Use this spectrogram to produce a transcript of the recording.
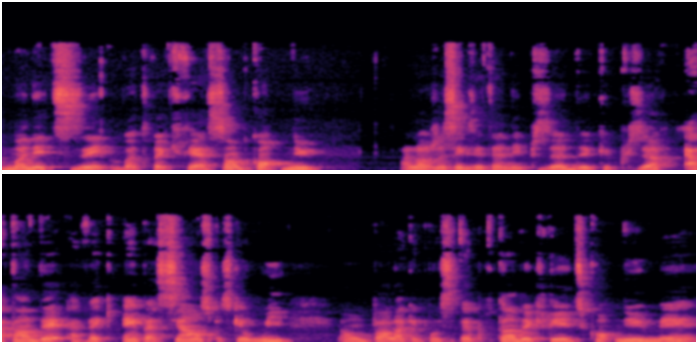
monétiser votre création de contenu. Alors, je sais que c'est un épisode que plusieurs attendaient avec impatience parce que oui, on parle à quel point c'est important de créer du contenu, mais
